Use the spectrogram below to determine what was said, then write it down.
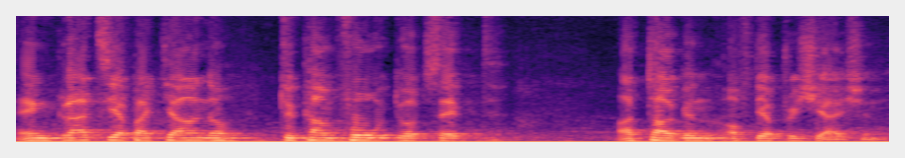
and Grazia Pacchiano to come forward to accept a token of the appreciation.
